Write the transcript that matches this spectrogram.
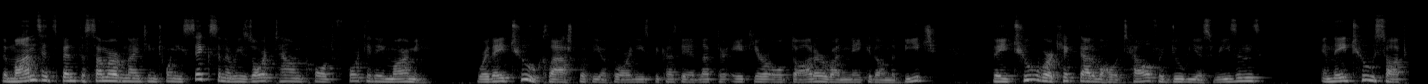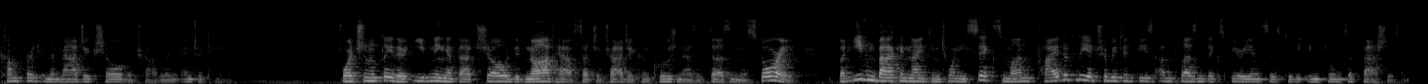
The Manns had spent the summer of 1926 in a resort town called Forte dei Marmi, where they too clashed with the authorities because they had let their eight year old daughter run naked on the beach. They too were kicked out of a hotel for dubious reasons, and they too sought comfort in the magic show of a traveling entertainer. Fortunately, their evening at that show did not have such a tragic conclusion as it does in the story, but even back in 1926, Mann privately attributed these unpleasant experiences to the influence of fascism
